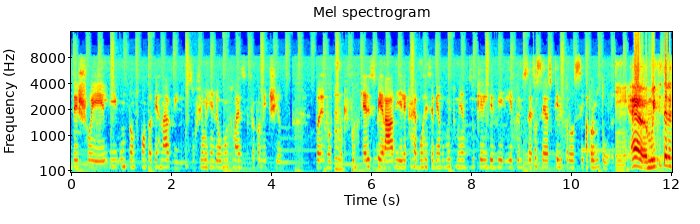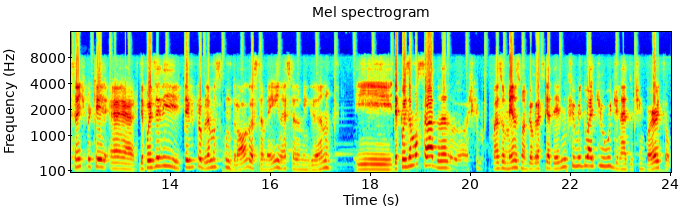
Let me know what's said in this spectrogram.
deixou ele um tanto quanto a ver navios. O filme rendeu muito mais do que foi prometido. Do, do, que, do, que era esperado e ele acabou recebendo muito menos do que ele deveria pelo sucesso que ele trouxe à produtora. É, é muito interessante porque é, depois ele teve problemas com drogas também, né? Se eu não me engano. E depois é mostrado, né? Acho que mais ou menos uma biografia dele no filme do Ed Wood, né? Do Tim Burton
